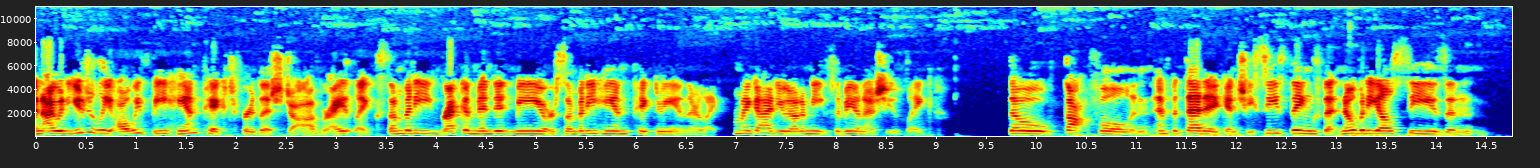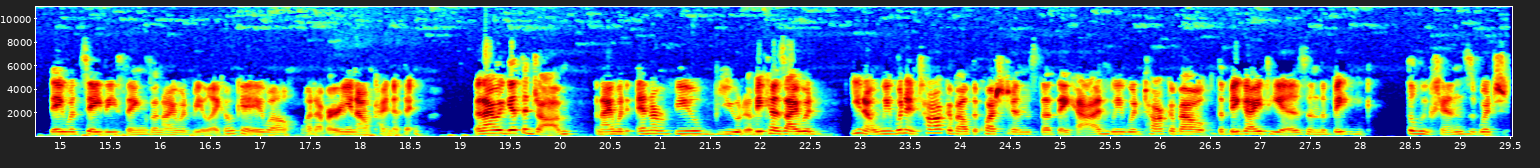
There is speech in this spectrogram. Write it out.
and I would usually always be handpicked for this job, right? Like somebody recommended me or somebody handpicked me and they're like, oh my God, you got to meet Savannah. She's like so thoughtful and empathetic and she sees things that nobody else sees and they would say these things and I would be like, okay, well, whatever, you know, kind of thing. Then I would get the job and I would interview beautiful because I would, you know, we wouldn't talk about the questions that they had. We would talk about the big ideas and the big solutions, which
